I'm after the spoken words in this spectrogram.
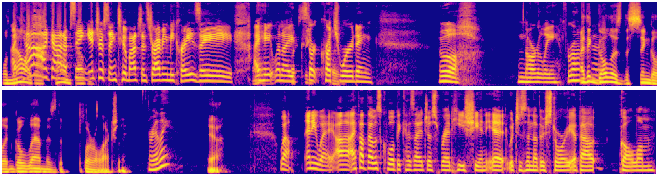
well, now I I, don't- ah, now God, I'm I'm saying doubting. interesting too much. It's driving me crazy. I hate when I think start crutch Gola. wording. Ugh, gnarly. I think Veronica. Gola is the single and Golem is the plural, actually. Really? Yeah. Well, anyway, uh, I thought that was cool because I just read He, She, and It, which is another story about Gollum.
